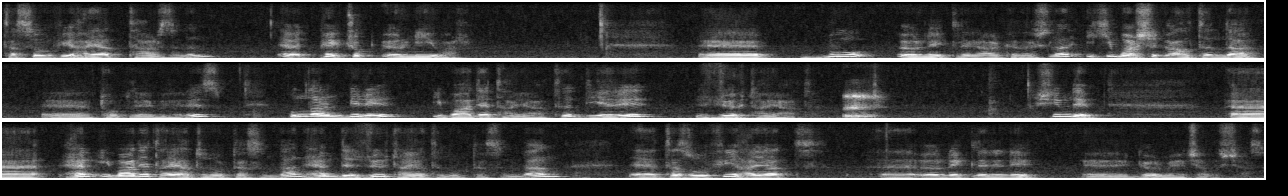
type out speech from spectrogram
tasavvufi hayat tarzının evet pek çok örneği var. Ee, bu örnekleri arkadaşlar iki başlık altında e, toplayabiliriz. Bunların biri ibadet hayatı, diğeri zühd hayatı. Şimdi e, hem ibadet hayatı noktasından hem de zühd hayatı noktasından e, tasavvufi hayat e, örneklerini e, görmeye çalışacağız.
